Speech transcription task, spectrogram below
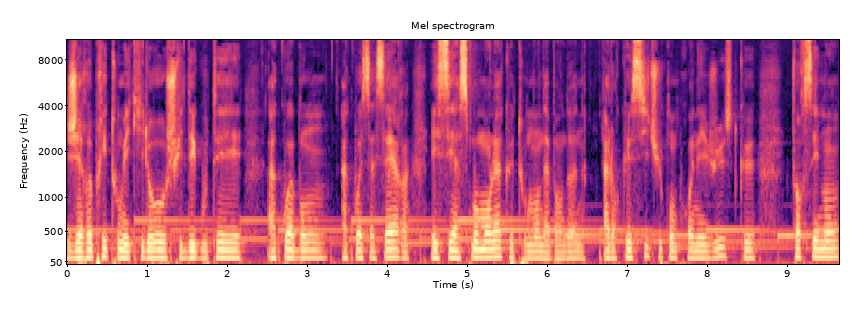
j'ai repris tous mes kilos, je suis dégoûté, à quoi bon, à quoi ça sert? Et c'est à ce moment-là que tout le monde abandonne. Alors que si tu comprenais juste que forcément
